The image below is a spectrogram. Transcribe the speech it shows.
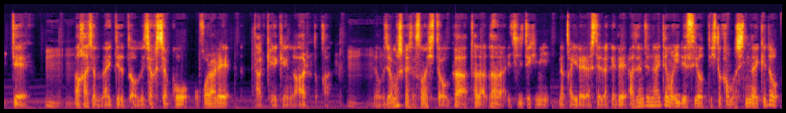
いて、うんうん。赤ちゃん泣いてるとめちゃくちゃこう怒られた経験があるとか。うんでもじゃあもしかしたらその人がただただ一時的になんかイライラしてるだけで、あ、全然泣いてもいいですよって人かもしれないけど、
